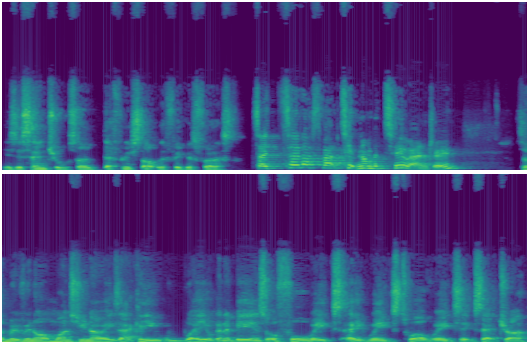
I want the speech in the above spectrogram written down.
is essential. So definitely start with the figures first. So tell us about tip number two, Andrew. So moving on, once you know exactly where you're going to be in sort of four weeks, eight weeks, twelve weeks, etc.,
